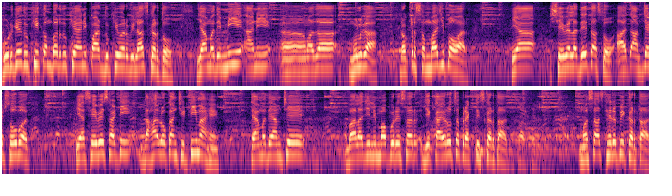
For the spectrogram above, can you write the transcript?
गुडघेदुखी कंबरदुखी आणि पाठदुखीवर विलाज करतो. ज्यामध्ये मी आणि माझा मुलगा डॉक्टर संभाजी पवार या सेवेला देत असतो. आज आमच्यासोबत या सेवेसाठी दहा लोकांची टीम आहे. त्यामध्ये आमचे बालाजी लिंबापुरे सर जे कायरोचं प्रॅक्टिस करतात मसाज थेरपी करतात.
